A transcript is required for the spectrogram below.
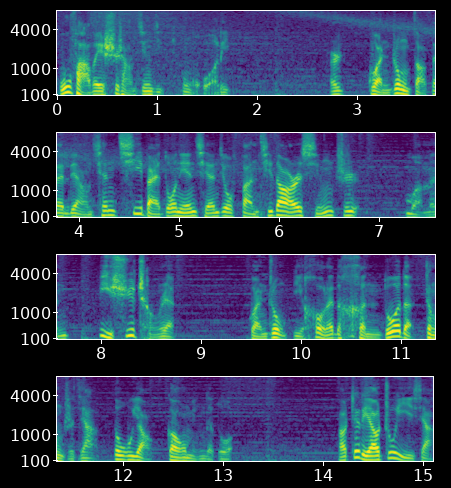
无法为市场经济提供活力。而管仲早在两千七百多年前就反其道而行之，我们必须承认，管仲比后来的很多的政治家都要高明得多。好，这里要注意一下，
